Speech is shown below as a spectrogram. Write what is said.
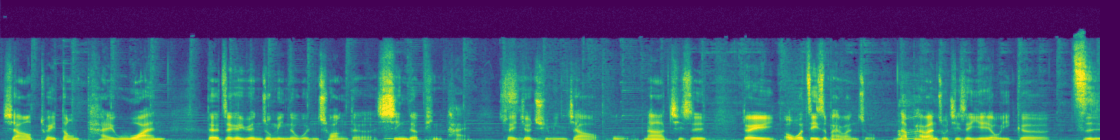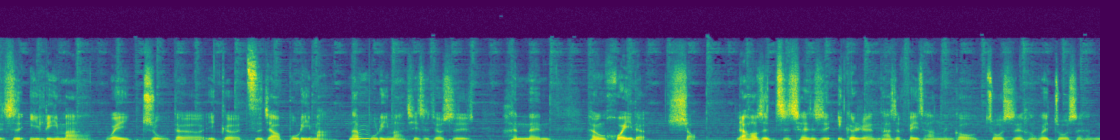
想要推动台湾的这个原住民的文创的新的品牌，所以就取名叫五。那其实对哦，我自己是排湾族，那排湾族其实也有一个字是以 Lima 为主的一个字叫卜里马，那卜里马其实就是很能很会的手。然后是指称是一个人，他是非常能够做事，很会做事，很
